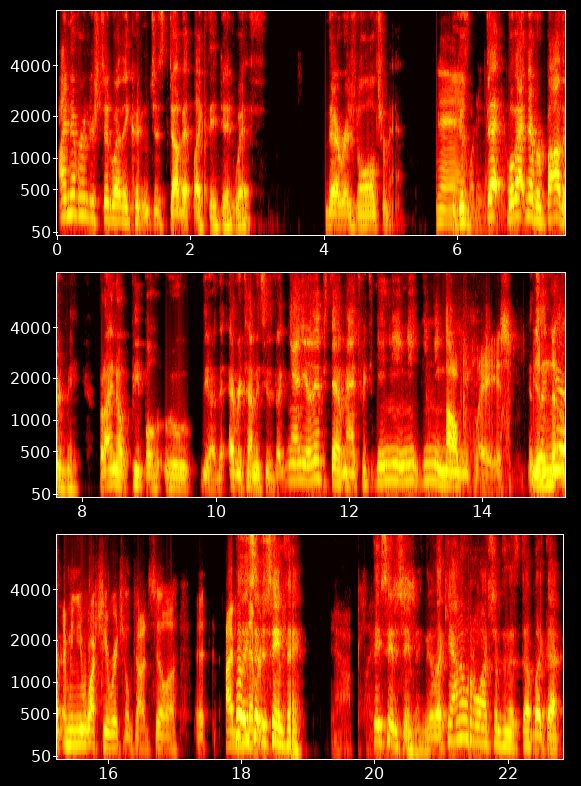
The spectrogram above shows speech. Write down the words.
I never understood why they couldn't just dub it like they did with the original Ultraman Yeah, because what are you gonna that do? well that never bothered me. But I know people who you know every time they see it, they're like, "Yeah, your lips don't match with." the Oh, please. It's You like, know- yeah. I mean, you watch the original Godzilla. It, I've No, they said the same it. thing. Yeah, please. They say the same thing. They're like, "Yeah, I don't want to watch something that's dubbed like that."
